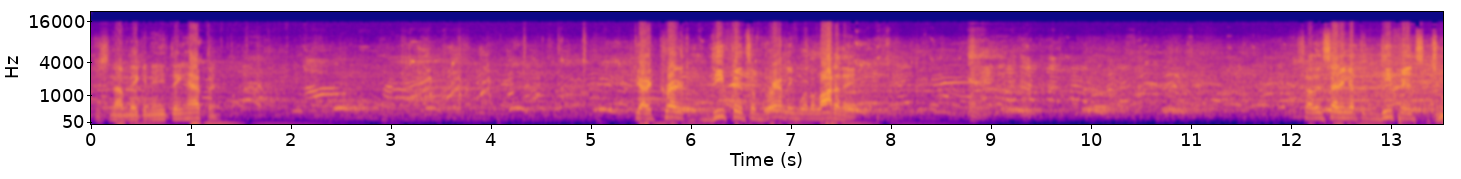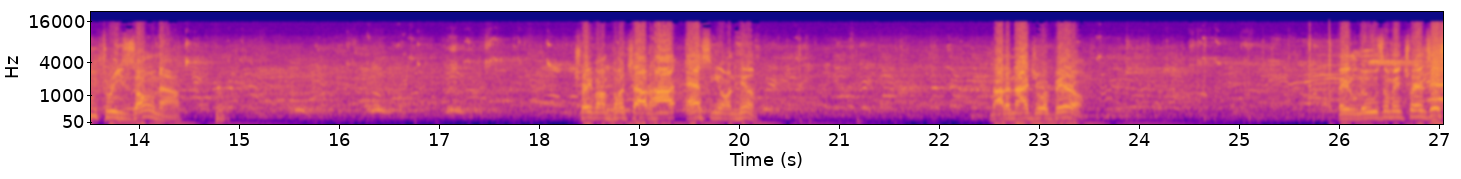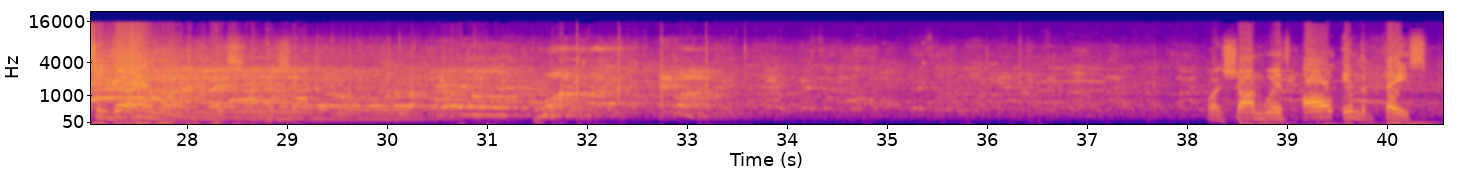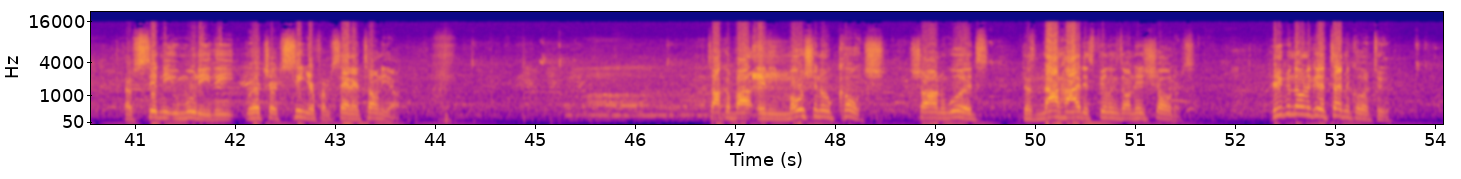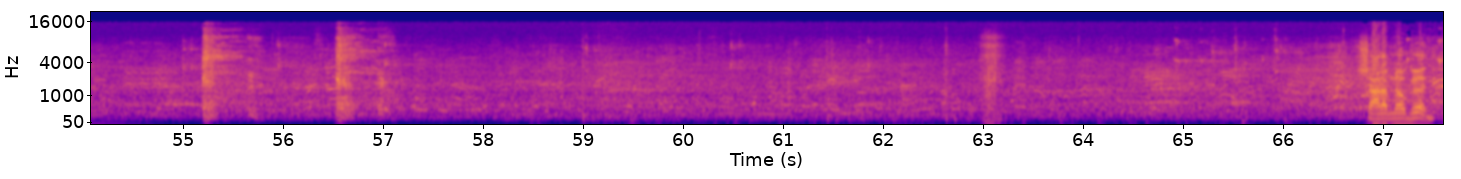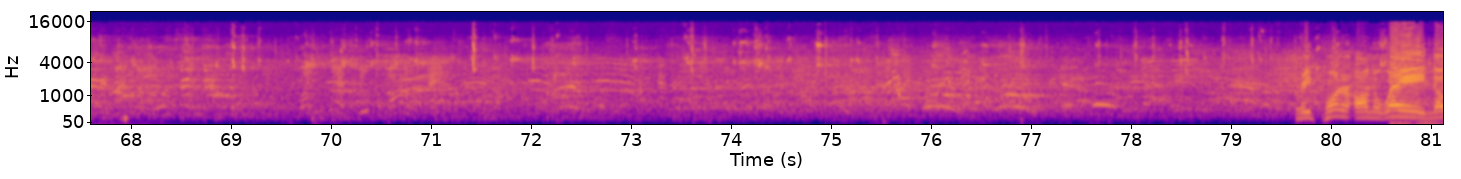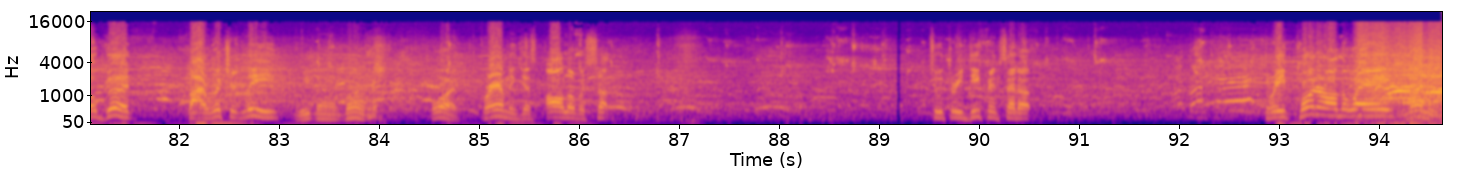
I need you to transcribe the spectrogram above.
just not making anything happen. You got to credit defense of Grambling with a lot of that. Southern setting up the defense 2-3 zone now. Trayvon Bunch out high, Assey on him. Not a Nigel Barrow. They lose him in transition. Good. And one. Nice, nice shot. Well, Sean Woods all in the face of Sidney Umudi, the redshirt senior from San Antonio. Talk about an emotional coach. Sean Woods does not hide his feelings on his shoulders. He's been known to get a technical or two. Shot up no good. Three pointer on the way, no good by Richard Lee. Rebound bunch. Boy, Grambling just all over Southern. Two, three defense set up. Three pointer on the way. Money.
